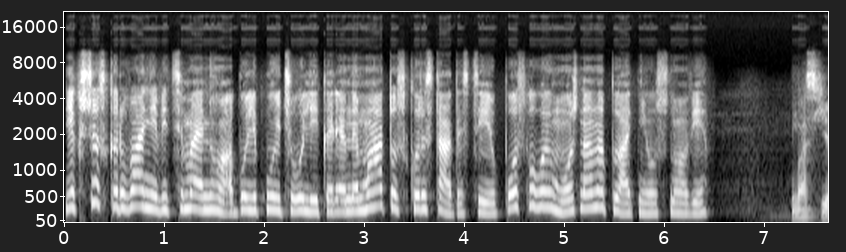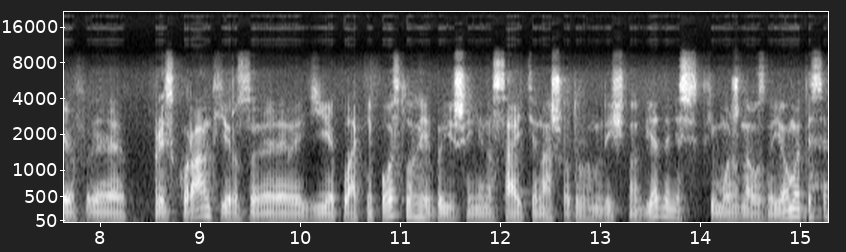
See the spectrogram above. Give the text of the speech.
Якщо скерування від сімейного або лікуючого лікаря нема, то скористатись цією послугою можна на платній основі. У нас є прейскурант, є, роз- е, є платні послуги, вивішені на сайті нашого другого медичного об'єднання, з яким можна ознайомитися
